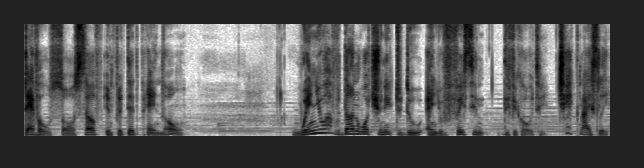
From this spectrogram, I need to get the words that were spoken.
devils or self inflicted pain. No. When you have done what you need to do and you're facing difficulty, check nicely.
